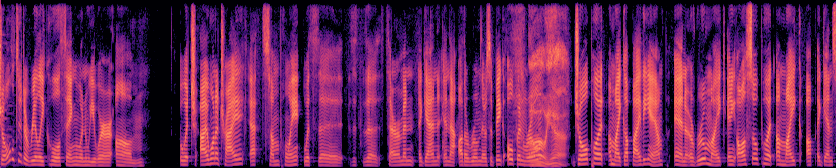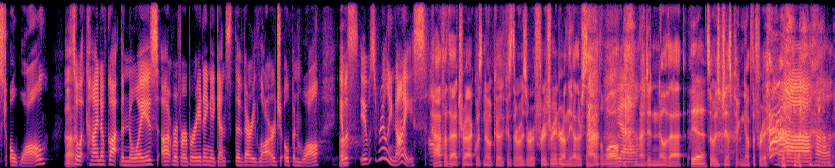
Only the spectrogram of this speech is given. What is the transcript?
Joel did a really cool thing when we were, um, which I want to try at some point with the, the the theremin again in that other room. There's a big open room. Oh yeah. Joel put a mic up by the amp and a room mic, and he also put a mic up against a wall. So it kind of got the noise uh, reverberating against the very large open wall. It was it was really nice. Half of that track was no good because there was a refrigerator on the other side of the wall. Yeah. And I didn't know that. Yeah. So it was just picking up the fridge. uh-huh.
